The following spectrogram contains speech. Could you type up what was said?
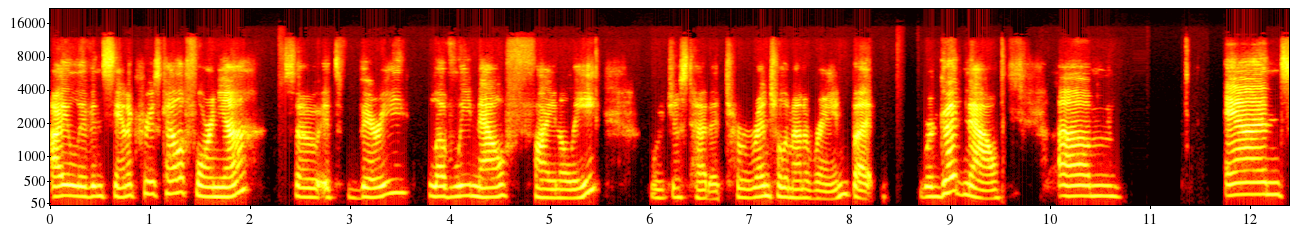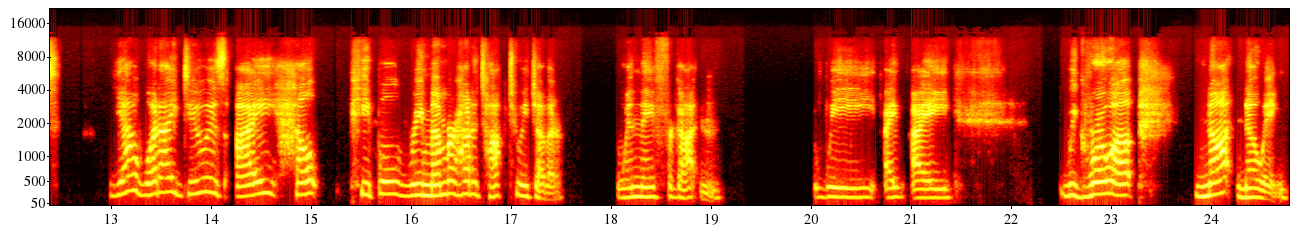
I live in Santa Cruz, California. So it's very lovely now, finally. We just had a torrential amount of rain, but we're good now. Um, and yeah, what I do is I help people remember how to talk to each other when they've forgotten. We, I, I, we grow up not knowing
